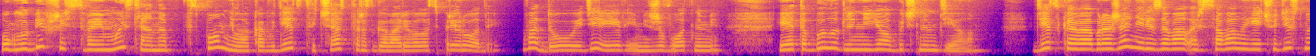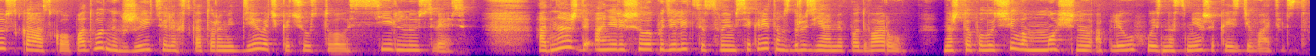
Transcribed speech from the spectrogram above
Углубившись в свои мысли, она вспомнила, как в детстве часто разговаривала с природой водой, деревьями, животными. И это было для нее обычным делом. Детское воображение рисовало, рисовало ей чудесную сказку о подводных жителях, с которыми девочка чувствовала сильную связь. Однажды Аня решила поделиться своим секретом с друзьями по двору, на что получила мощную оплеуху из насмешек и издевательств.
